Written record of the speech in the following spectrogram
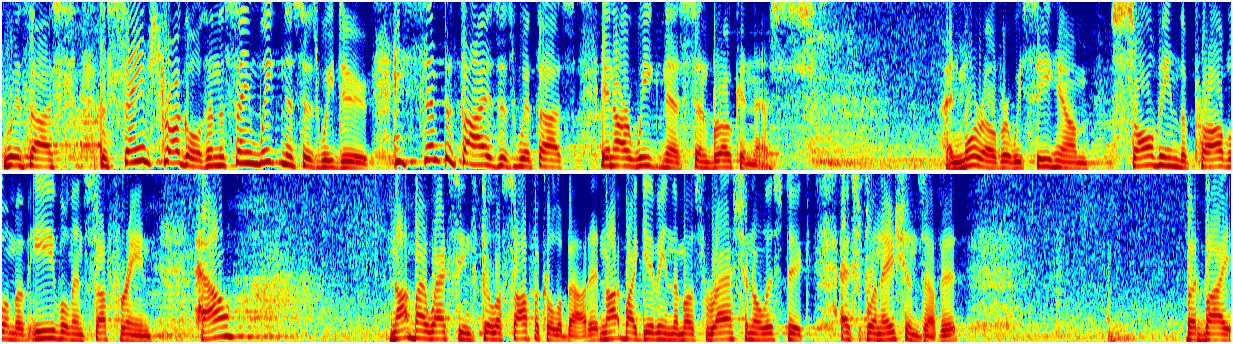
with us the same struggles and the same weaknesses we do. He sympathizes with us in our weakness and brokenness. And moreover, we see him solving the problem of evil and suffering. How? Not by waxing philosophical about it, not by giving the most rationalistic explanations of it, but by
